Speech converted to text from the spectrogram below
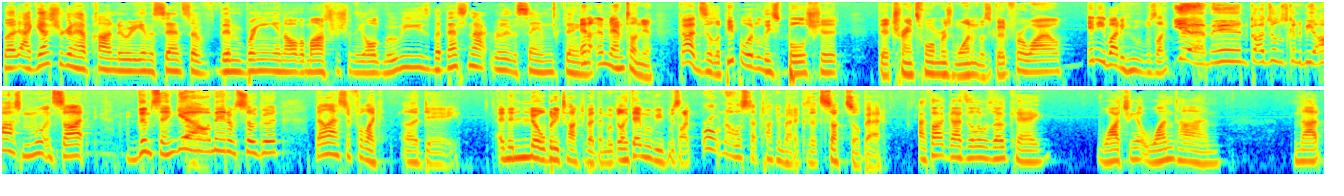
But I guess you're going to have continuity in the sense of them bringing in all the monsters from the old movies, but that's not really the same thing. And I mean, I'm telling you, Godzilla. People would at least bullshit that Transformers One was good for a while. Anybody who was like, "Yeah, man, Godzilla's going to be awesome," and went and saw it, them saying, "Yeah, oh man, it was so good," that lasted for like a day, and then nobody talked about that movie. Like that movie was like, "Oh no, let's stop talking about it because it sucked so bad." I thought Godzilla was okay. Watching it one time, not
